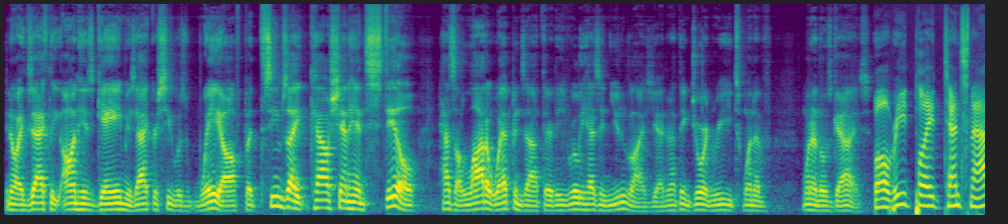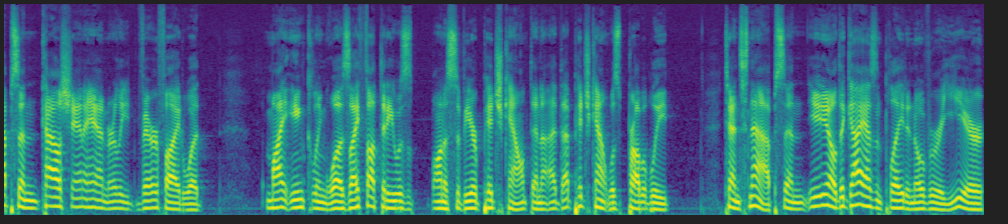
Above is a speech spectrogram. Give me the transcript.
you know, exactly on his game. His accuracy was way off. But seems like Kyle Shanahan still has a lot of weapons out there that he really hasn't utilized yet. And I think Jordan Reed's one of one of those guys. Well, Reed played 10 snaps, and Kyle Shanahan really verified what my inkling was. I thought that he was on a severe pitch count, and I, that pitch count was probably 10 snaps. And, you know, the guy hasn't played in over a year,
